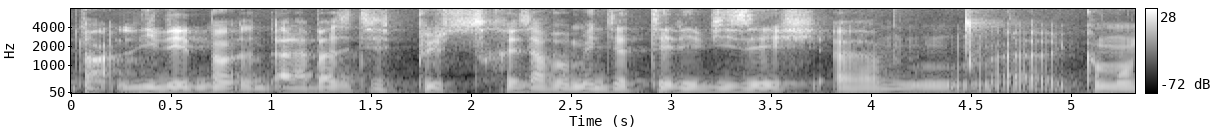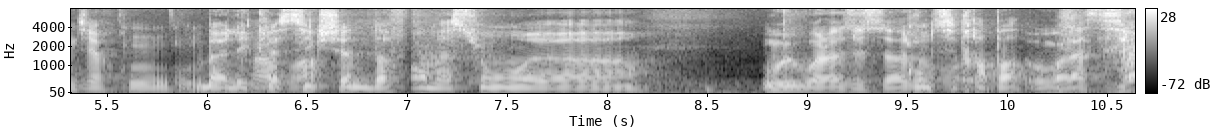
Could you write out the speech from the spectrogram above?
Enfin, l'idée à la base était plus réservée aux médias télévisés. euh, euh, comment dire qu'on, Bah, les classiques avoir. chaînes d'information. Euh, Oui, voilà, c'est ça. genre, ne citera pas. euh, Voilà, c'est ça.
